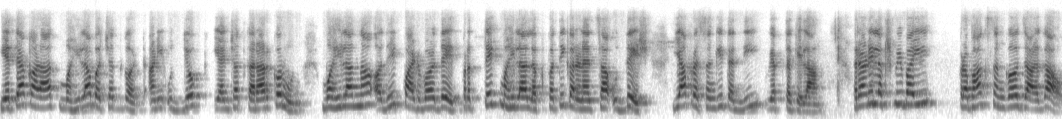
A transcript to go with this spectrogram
येत्या काळात महिला बचत गट आणि उद्योग यांच्यात करार करून महिलांना अधिक पाठबळ देत प्रत्येक महिला लखपती करण्याचा उद्देश या प्रसंगी त्यांनी व्यक्त केला. राणी लक्ष्मीबाई प्रभाग संघ जाळगाव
